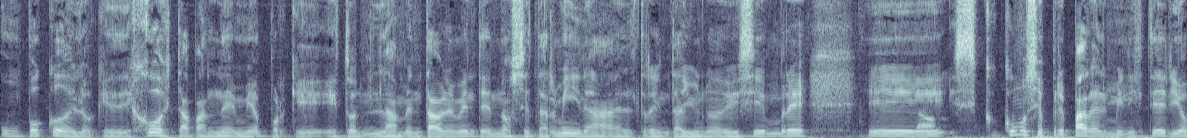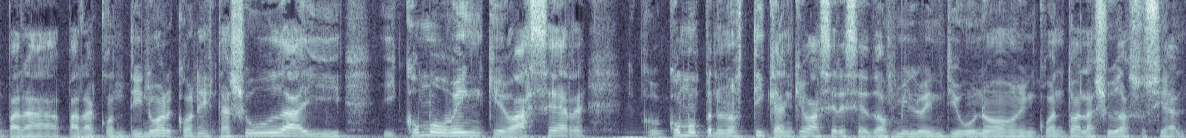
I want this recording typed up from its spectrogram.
un poco de lo que dejó esta pandemia, porque esto lamentablemente no se termina el 31 de diciembre. Eh, ¿Cómo se prepara el Ministerio para, para continuar con esta ayuda y, y, cómo ven que va a ser, cómo pronostican que va a ser ese 2021 en cuanto a la ayuda social?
